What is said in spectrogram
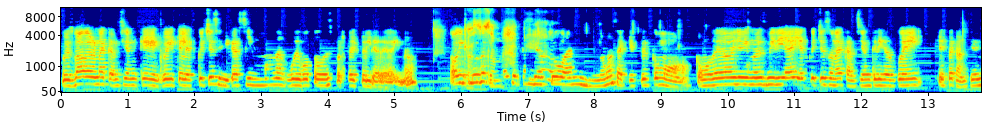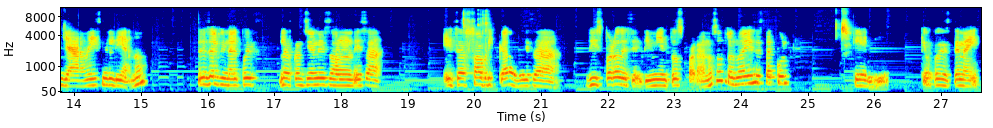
pues va a haber una canción que, güey, que la escuches y digas, sí, mona huevo, todo es perfecto el día de hoy, ¿no? O incluso que tu ánimo, ¿no? O sea, que estés como, como de hoy, no es mi día y escuches una canción que digas, güey, esta canción ya me hizo el día, ¿no? Entonces al final, pues, las canciones son esa, esa fábrica, esa disparo de sentimientos para nosotros, ¿no? Y eso está cool Sí. que, que pues estén ahí.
